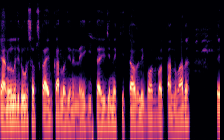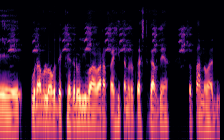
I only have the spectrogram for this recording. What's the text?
ਚੈਨਲ ਨੂੰ ਜਰੂਰ ਸਬਸਕ੍ਰਾਈਬ ਕਰ ਲਓ ਜਿਹਨੇ ਨਹੀਂ ਕੀਤਾ ਜੀ, ਜਿਹਨੇ ਕੀਤਾ ਉਹਦੇ ਲਈ ਬਹੁਤ-ਬਹੁਤ ਧੰਨਵਾਦ। ਤੇ ਪੂਰਾ ਵਲੌਗ ਦੇਖਿਆ ਕਰੋ ਜੀ ਵਾਰ-ਵਾਰ ਆਪਾਂ ਇਹੀ ਤੁਹਾਨੂੰ ਰਿਕੁਐਸਟ ਕਰਦੇ ਹਾਂ। ਸੋ ਧੰਨਵਾਦ ਜੀ।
